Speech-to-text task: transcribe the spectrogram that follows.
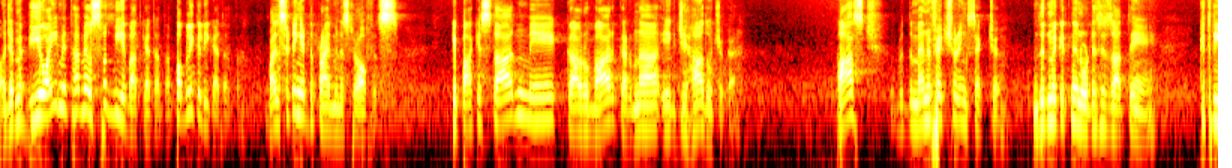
और जब मैं बीओआई में था, मैं उस वक्त भी ये बात कहता था पब्लिकली कहता था while sitting at the prime minister office कि पाकिस्तान में कारोबार करना एक जिहाद हो चुका है। As with the manufacturing sector दिन में कितने नोटिस आते हैं? कितनी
